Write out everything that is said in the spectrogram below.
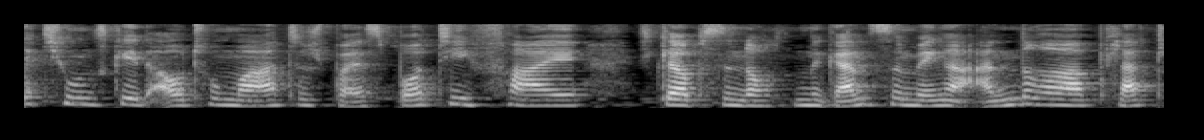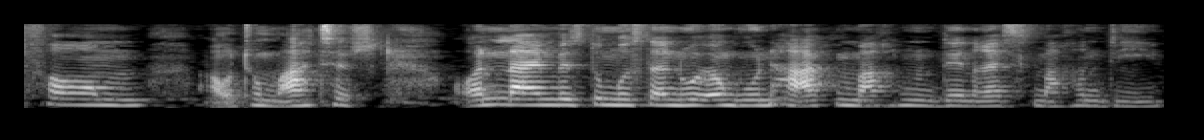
iTunes geht automatisch, bei Spotify. Ich glaube, es sind noch eine ganze Menge anderer Plattformen automatisch online bist. Du musst da nur irgendwo einen Haken machen und den Rest machen die.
